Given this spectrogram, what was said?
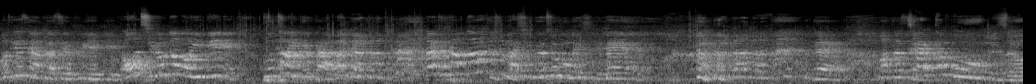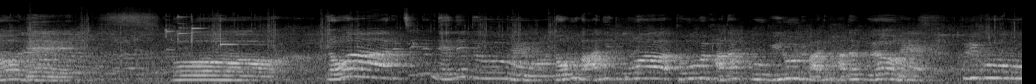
어떻게 생각하세요 그 얘기? 어 지금도 뭐 이미 붙어 있겠다. 아 그럼 떨어지지 마시고요 조공혜 씨. 네. 네. 어떠세요? 찰떡 호흡이죠. 네. 어, 영화를 찍는 내내도 네. 너무 많이 도와, 도움을 받았고 위로를 많이 받았고요. 네. 그리고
